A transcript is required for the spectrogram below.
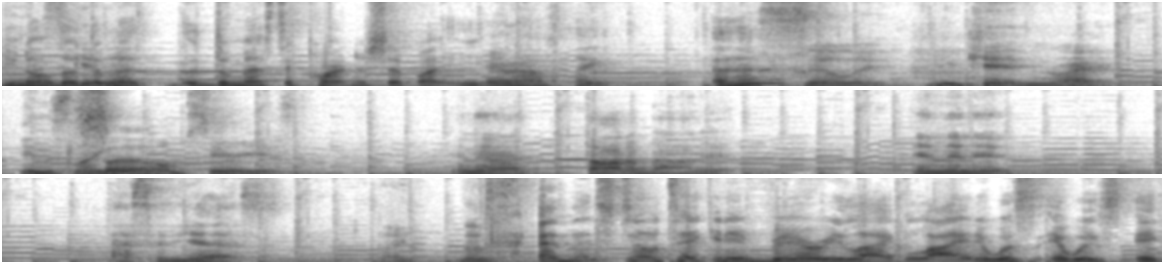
You know the, give domes- the domestic partnership. I, and I was like, Uh-huh. you silly, you kidding, right? And it's like, So- no, I'm serious. And then I thought about it, and then it, I said yes, like and then still taking it very like light. It was it was it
